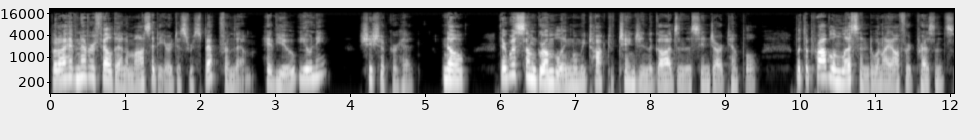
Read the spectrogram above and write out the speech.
but I have never felt animosity or disrespect from them. Have you, Yuni? She shook her head. No, there was some grumbling when we talked of changing the gods in the Sinjar temple, but the problem lessened when I offered presents.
